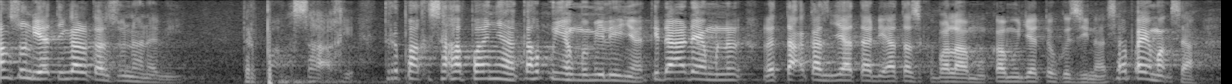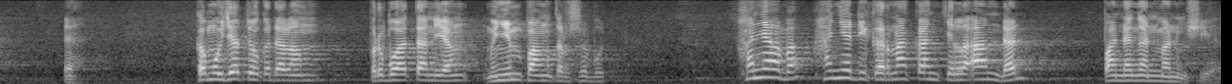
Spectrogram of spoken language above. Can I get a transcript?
Langsung dia tinggalkan sunnah Nabi. Terpaksa akhir. Terpaksa apanya? Kamu yang memilihnya. Tidak ada yang meletakkan senjata di atas kepalamu. Kamu jatuh ke zina. Siapa yang maksa? Ya. Kamu jatuh ke dalam perbuatan yang menyimpang tersebut. Hanya apa? Hanya dikarenakan celaan dan pandangan manusia.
